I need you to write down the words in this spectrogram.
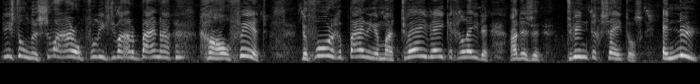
die stonden zwaar op verlies, die waren bijna gehalveerd. De vorige peilingen, maar twee weken geleden, hadden ze 20 zetels. En nu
